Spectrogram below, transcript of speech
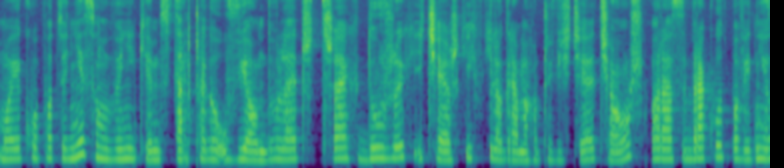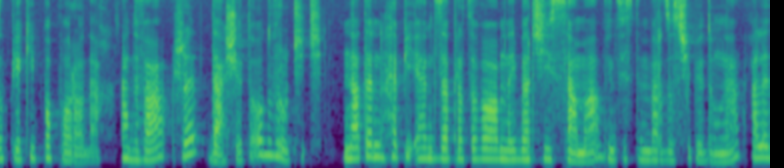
moje kłopoty nie są wynikiem starczego uwiądu, lecz trzech dużych i ciężkich, w kilogramach oczywiście, ciąż oraz braku odpowiedniej opieki po porodach. A dwa, że da się to odwrócić. Na ten happy end zapracowałam najbardziej sama, więc jestem bardzo z siebie dumna, ale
